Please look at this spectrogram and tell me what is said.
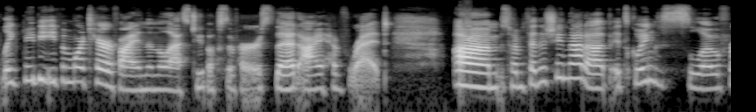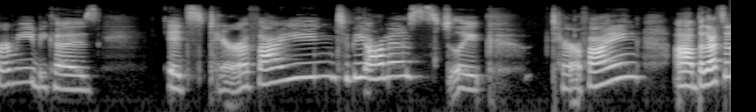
like maybe even more terrifying than the last two books of hers that i have read um so i'm finishing that up it's going slow for me because it's terrifying to be honest like terrifying. Uh, but that's an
